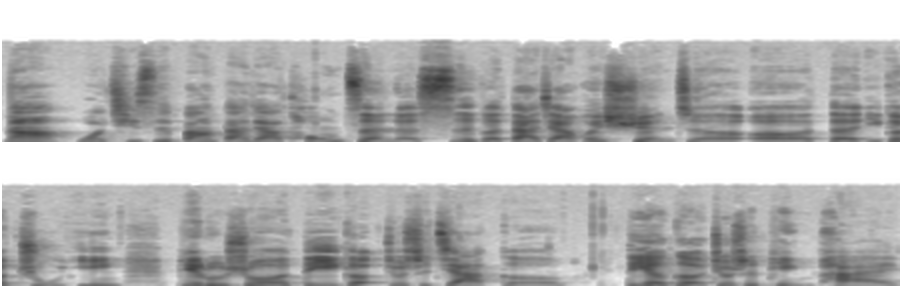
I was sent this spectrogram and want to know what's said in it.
那我其实帮大家统整了四个大家会选择呃的一个主因，譬如说，第一个就是价格。第二个就是品牌，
